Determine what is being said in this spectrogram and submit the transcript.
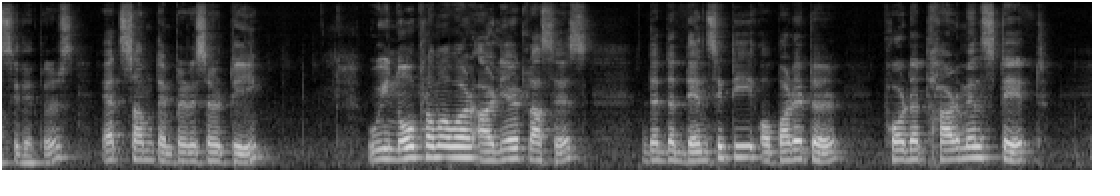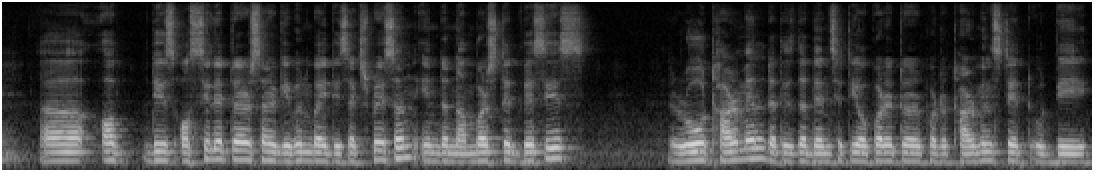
oscillators at some temperature T. We know from our earlier classes that the density operator for the thermal state uh, of these oscillators are given by this expression in the number state basis. Rho thermal that is the density operator for the thermal state would be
